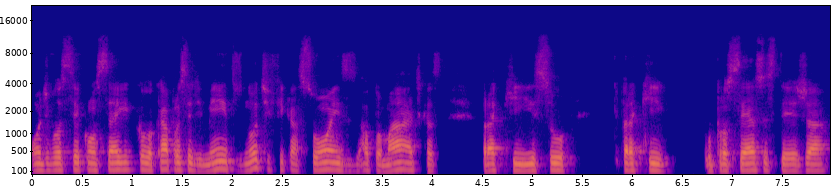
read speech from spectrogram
onde você consegue colocar procedimentos, notificações automáticas para que isso, para que o processo esteja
